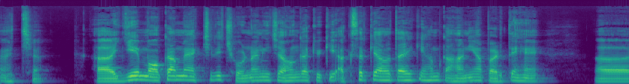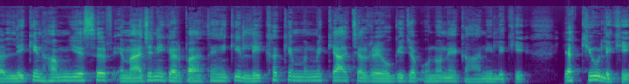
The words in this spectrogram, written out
अच्छा। आ, ये मौका मैं एक्चुअली छोड़ना नहीं चाहूँगा क्योंकि अक्सर क्या होता है कि हम कहानियाँ पढ़ते हैं लेकिन हम ये सिर्फ़ इमेजिन ही कर पाते हैं कि लेखक के मन में क्या चल रही होगी जब उन्होंने कहानी लिखी या क्यों लिखी।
